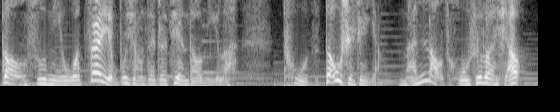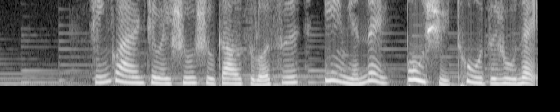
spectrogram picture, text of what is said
告诉你，我再也不想在这见到你了。兔子都是这样，满脑子胡思乱想。尽管这位叔叔告诉罗斯，一年内不许兔子入内，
